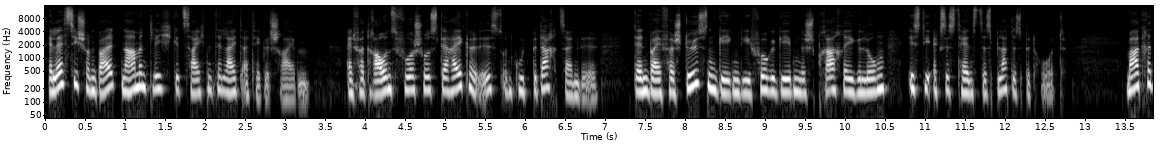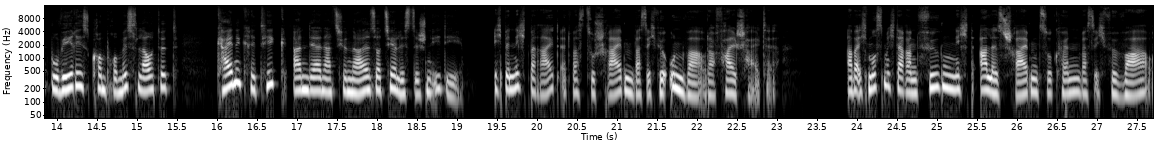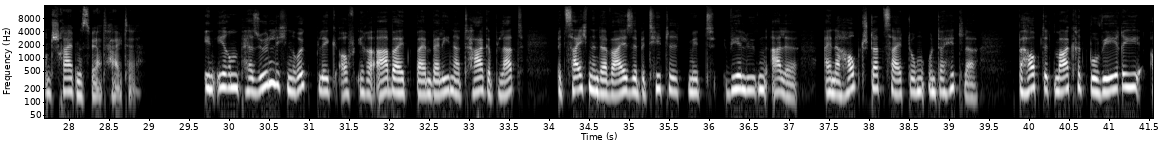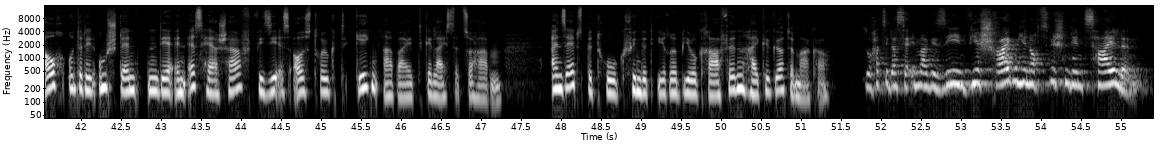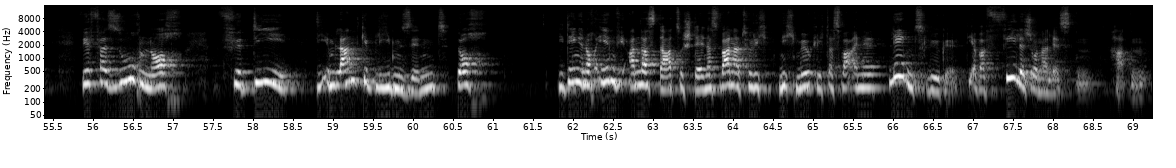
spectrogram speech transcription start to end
Er lässt sich schon bald namentlich gezeichnete Leitartikel schreiben. Ein Vertrauensvorschuss, der heikel ist und gut bedacht sein will. Denn bei Verstößen gegen die vorgegebene Sprachregelung ist die Existenz des Blattes bedroht. Margret Boveris Kompromiss lautet keine Kritik an der nationalsozialistischen Idee. Ich bin nicht bereit, etwas zu schreiben, was ich für unwahr oder falsch halte aber ich muss mich daran fügen, nicht alles schreiben zu können, was ich für wahr und schreibenswert halte. In ihrem persönlichen Rückblick auf ihre Arbeit beim Berliner Tageblatt, bezeichnenderweise betitelt mit Wir lügen alle, eine Hauptstadtzeitung unter Hitler, behauptet Margret Boveri auch unter den Umständen der NS-Herrschaft, wie sie es ausdrückt, Gegenarbeit geleistet zu haben. Ein Selbstbetrug findet ihre Biografin Heike Görtemaker. So hat sie das ja immer gesehen. Wir schreiben hier noch zwischen den Zeilen. Wir versuchen noch für die, die im Land geblieben sind, doch die Dinge noch irgendwie anders darzustellen. Das war natürlich nicht möglich. Das war eine Lebenslüge, die aber viele Journalisten hatten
